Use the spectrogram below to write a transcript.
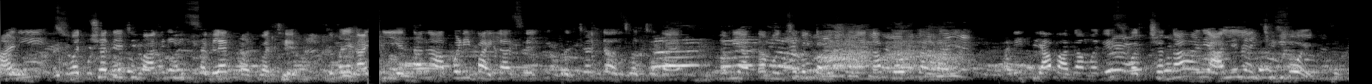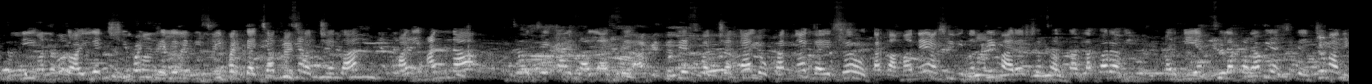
आणि स्वच्छतेची मागणी ही सगळ्यात महत्वाची आहे. त्यामुळे आणि येताना आपणही पाहिलं असेल की प्रचंड अस्वच्छता आहे. तर मी आता म्युन्सिपल कमिशनरांना फोन करणार आहे. आणि त्या भागामध्ये स्वच्छता आणि आलेल्यांची सोय ही टॉयलेटची पण केलेली दिसली पण त्याच्यातली स्वच्छता आणि अन्न जे काय झालं असेल तिथे स्वच्छता लोकांना गैरसोय होता कामा नये अशी विनंती महाराष्ट्र सरकारला करावी आणि बीएमसीला करावी अशी त्यांची मागणी.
